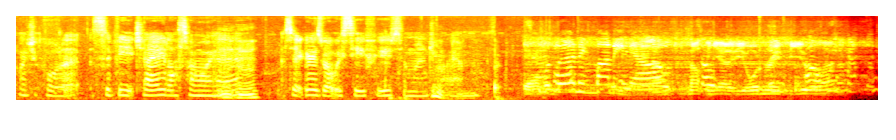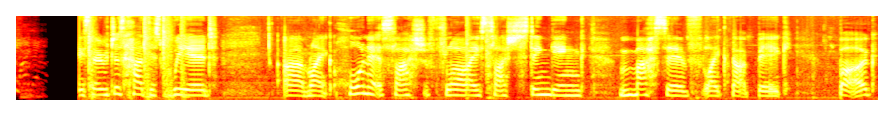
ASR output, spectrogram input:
what do you call it? Ceviche last time we were here. So it goes well with seafood, so I'm gonna try them. We're earning money now. Nothing out of the ordinary for you, Alana? So we've just had this weird um, like hornet slash fly slash stinging massive like that big bug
